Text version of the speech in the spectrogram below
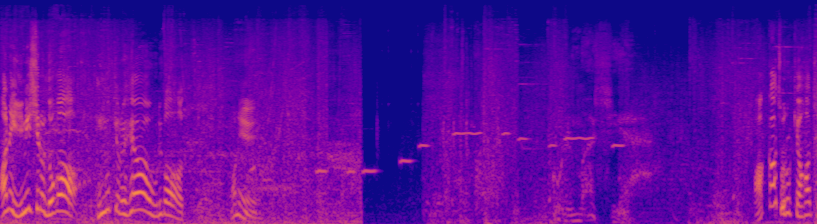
아니 이니시를 너가 궁극기로 해야 우리가 아니 아까 저렇게 하지.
